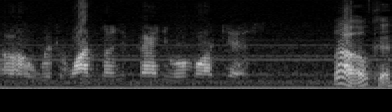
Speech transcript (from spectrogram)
uh, with Juan Manuel Marquez. Oh, okay.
